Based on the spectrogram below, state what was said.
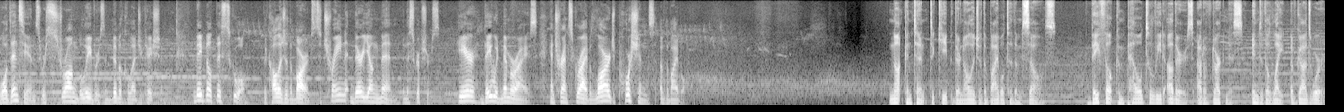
Waldensians were strong believers in biblical education. They built this school, the College of the Barbs, to train their young men in the scriptures. Here, they would memorize and transcribe large portions of the Bible. Not content to keep their knowledge of the Bible to themselves, they felt compelled to lead others out of darkness into the light of God's Word.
